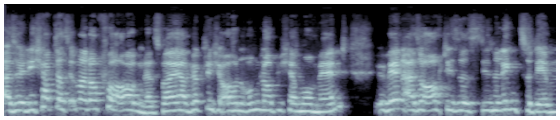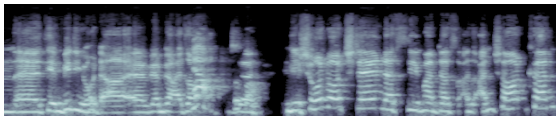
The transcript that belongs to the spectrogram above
also ich habe das immer noch vor Augen. Das war ja wirklich auch ein unglaublicher Moment. Wir werden also auch dieses, diesen Link zu dem, äh, dem Video da, äh, werden wir also ja, auch diese, in die Shownotes stellen, dass jemand das anschauen kann.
